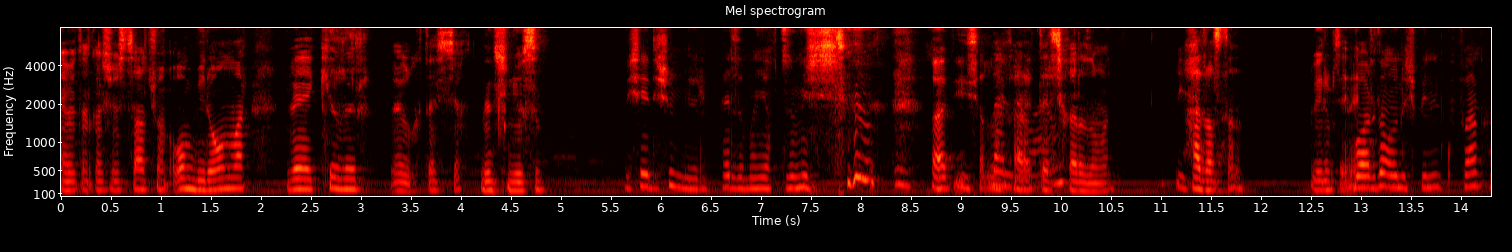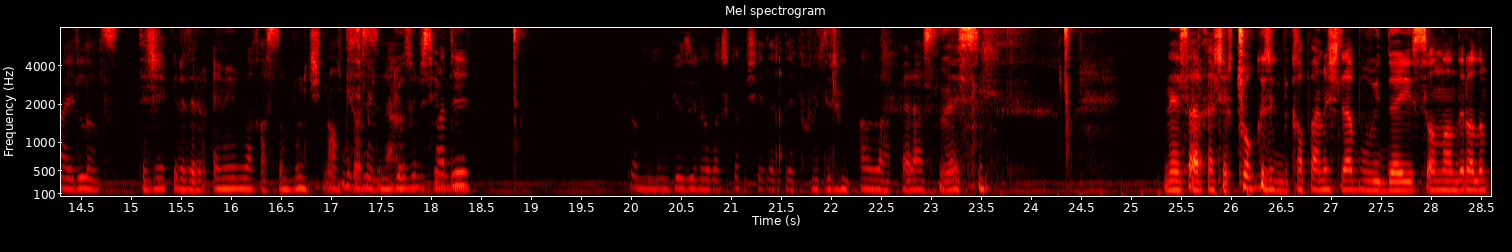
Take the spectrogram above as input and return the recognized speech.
Evet arkadaşlar saat şu an 11'e 10 var. Ve Killer Mega taşıyacak. Ne düşünüyorsun? Bir şey düşünmüyorum. Her zaman yaptığım iş. Hadi inşallah Ben karakter çıkar o zaman. Hadi İnşallah. aslanım. Verim seni. Bu arada 13 bin kupan hayırlı olsun. Teşekkür ederim. Emeğimle kastım. Bunun için alt yazsın. Gözünü seveyim. Hadi. Ben bunun gözüne başka bir şeyler de yapabilirim. Allah belasını versin. Neyse arkadaşlar çok gıcık bir kapanışla bu videoyu sonlandıralım.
